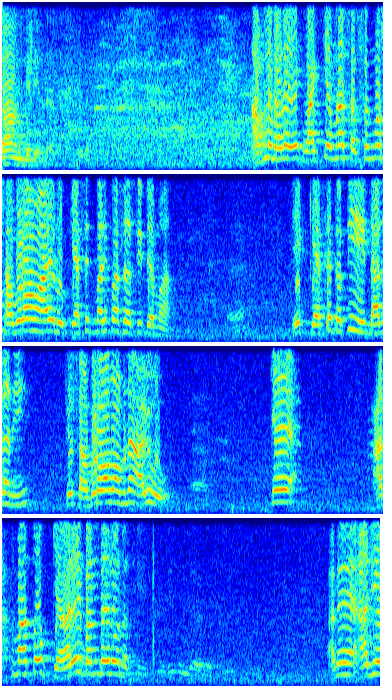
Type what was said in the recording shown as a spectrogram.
રોંગ આપણે દાદા એક વાક્ય હમણાં સત્સંગમાં સાંભળવામાં આવેલું કેસેટ મારી પાસે હતી તેમાં. એક કેસેટ હતી દાદાની તે સાંભળવામાં અમને આવ્યું કે આત્મા તો ક્યારેય બંધેલો નથી. અને આ જે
